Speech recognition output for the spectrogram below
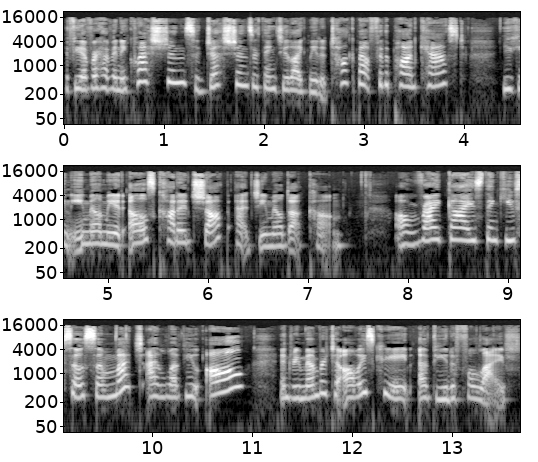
If you ever have any questions, suggestions, or things you'd like me to talk about for the podcast, you can email me at ellscottageshop at gmail.com. All right, guys, thank you so, so much. I love you all. And remember to always create a beautiful life.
